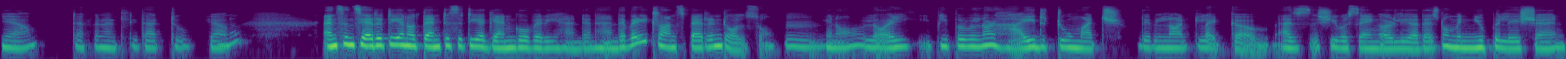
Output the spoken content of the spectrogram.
Yeah, definitely. That too. Yeah. And sincerity and authenticity again go very hand in hand. They're very transparent also. Mm. You know, loyal people will not hide too much. They will not, like, um, as she was saying earlier, there's no manipulation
